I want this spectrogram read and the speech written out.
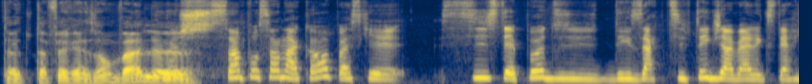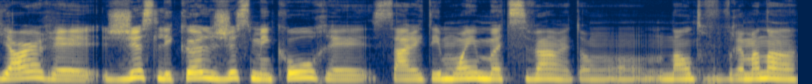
tu as tout à fait raison. Val, euh, Moi, je suis 100 d'accord parce que si c'était pas du, des activités que j'avais à l'extérieur, euh, juste l'école, juste mes cours, euh, ça aurait été moins motivant. mettons. On entre vraiment dans.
